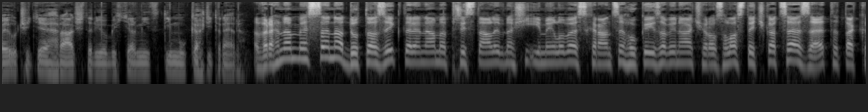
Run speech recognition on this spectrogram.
je určitě hráč, který by chtěl mít v týmu každý trenér. Vrhneme se na dotazy, které nám přistály v naší e-mailové schránce hokejzavináč.rozhlas.cz. Tak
